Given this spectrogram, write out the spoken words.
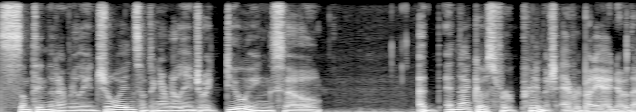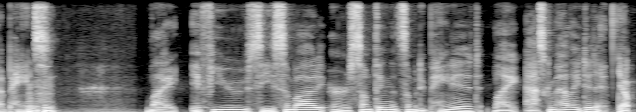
something that I really enjoy and something I really enjoy doing. So uh, and that goes for pretty much everybody I know that paints. Like if you see somebody or something that somebody painted, like ask them how they did it. Yep.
